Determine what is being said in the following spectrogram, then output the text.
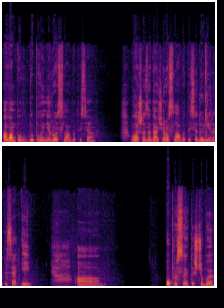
А вам ви повинні розслабитися. Ваша задача розслабитися, довіритися і попросити, щоб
